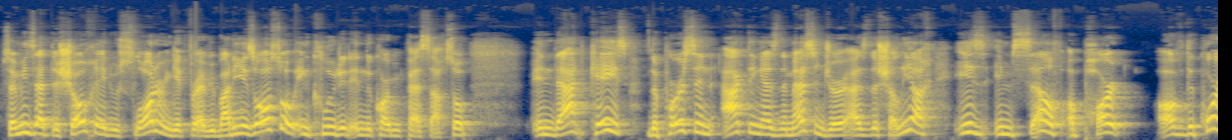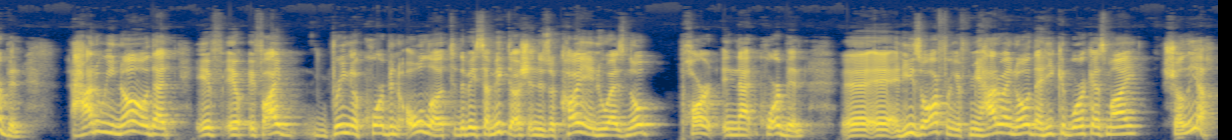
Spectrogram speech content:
So it means that the shochet who's slaughtering it for everybody is also included in the korban pesach. So in that case, the person acting as the messenger, as the shaliach, is himself a part of the korban. How do we know that if, if, if I bring a korban ola to the Beis Hamikdash and there's a kohen who has no part in that korban uh, and he's offering it for me, how do I know that he could work as my shaliach?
